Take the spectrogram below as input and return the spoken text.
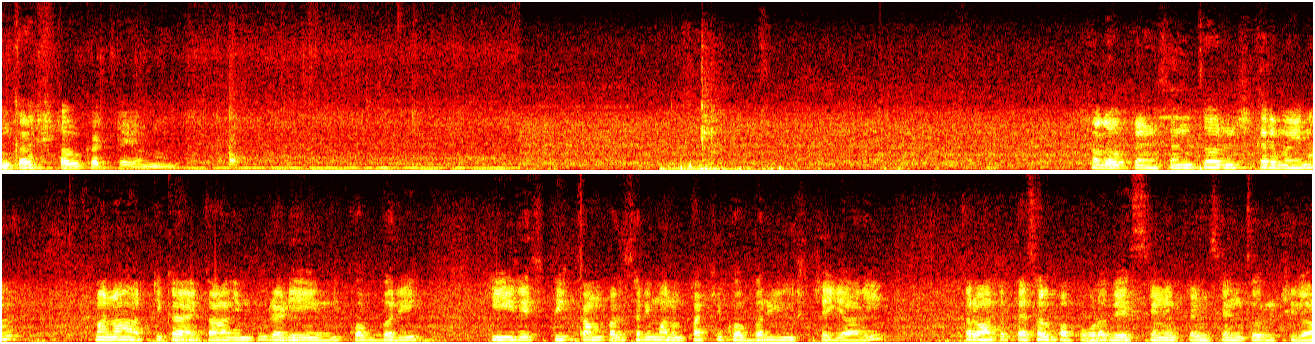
ఇంకా స్టవ్ కట్టేయము హలో ఫ్రెండ్స్ ఎంతో రుచికరమైన మన అరటికాయ తాలింపు రెడీ అయింది. కొబ్బరి. ఈ రెసిపీ కంపల్సరీ మనం పచ్చి కొబ్బరి యూస్ చేయాలి. తర్వాత పెసరపప్పు కూడా వేస్తేనే ఫ్రెండ్స్ ఎంతో రుచిగా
